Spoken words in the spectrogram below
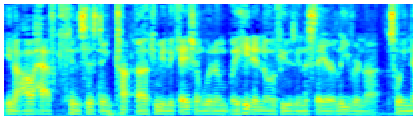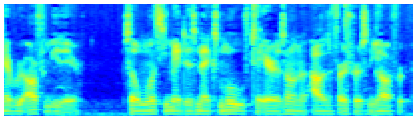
you know, I would have consistent co- uh, communication with him, but he didn't know if he was going to stay or leave or not. So he never offered me there. So once he made his next move to Arizona, I was the first person he offered.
